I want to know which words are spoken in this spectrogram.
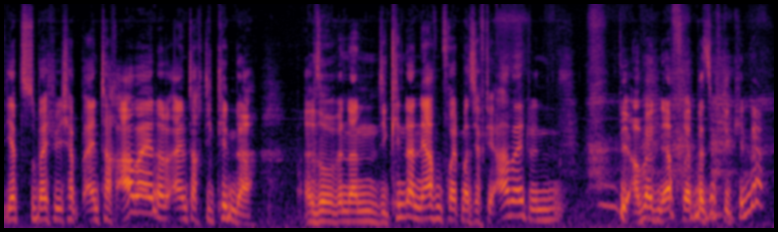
jetzt zum Beispiel, ich habe einen Tag Arbeit und einen Tag die Kinder. Also wenn dann die Kinder nerven, freut man sich auf die Arbeit. Wenn die Arbeit nervt, freut man sich auf die Kinder.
